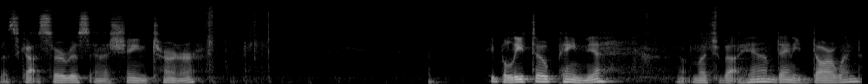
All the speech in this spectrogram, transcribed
a Scott Servais and a Shane Turner. Hipólito Pena, not much about him. Danny Darwin,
